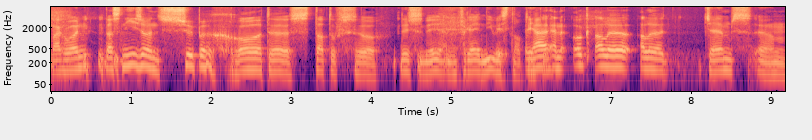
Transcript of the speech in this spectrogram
maar gewoon, dat is niet zo'n super grote stad of zo. Dus Nee, en een vrij nieuwe stad. ja, en ook alle, alle jams, ehm,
